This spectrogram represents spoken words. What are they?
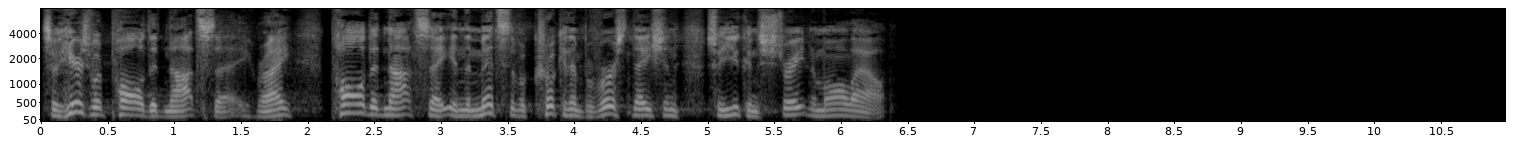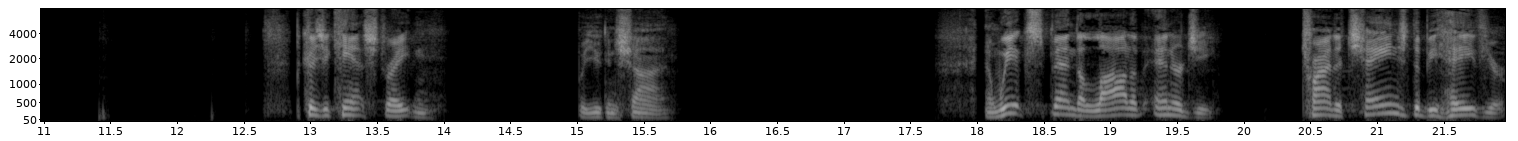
So here's what Paul did not say, right? Paul did not say, in the midst of a crooked and perverse nation, so you can straighten them all out. Because you can't straighten, but you can shine. And we expend a lot of energy trying to change the behavior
